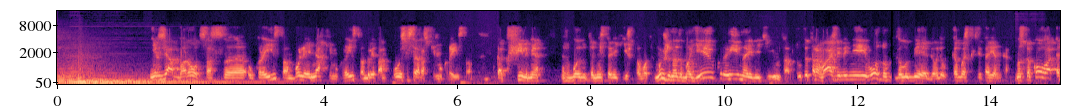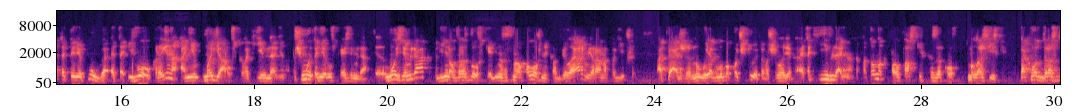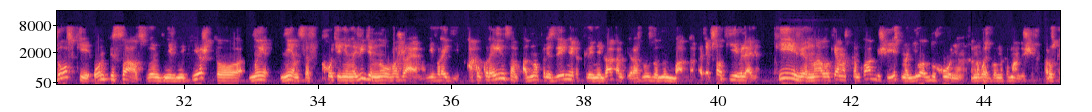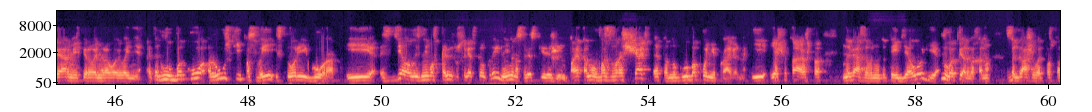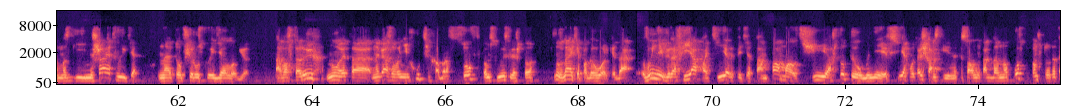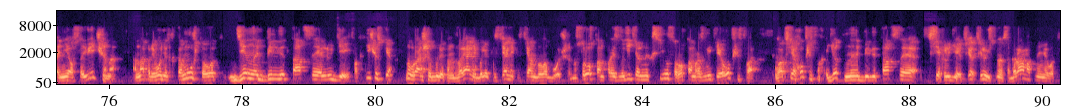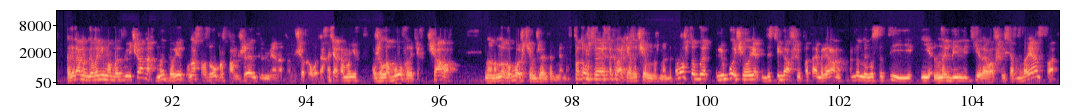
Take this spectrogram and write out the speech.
Нельзя бороться с э, украинством, более мягким украинством или там УССРовским украинством, как в фильме в бой идут одни старики, что вот мы же над моей Украиной летим, там, тут и трава зеленее, и воздух голубее, говорил КБС Титаренко. Но с какого это перепуга? Это его Украина, а не моя русского киевлянина. Почему это не русская земля? Э, мой земляк, генерал Дроздовский, один из основоположников Белой армии, рано погибший, опять же, ну, я глубоко чту этого человека. Это киевлянин, это потомок полтавских казаков, малороссийских. Так вот, Дроздовский, он писал в своем дневнике, что мы немцев хоть и ненавидим, но уважаем, они враги. А к украинцам одно презрение, как к ренегатам и разнузданным бандам. Это писал киевлянин. Киеве на Лукьяновском кладбище есть могила Духониных, одного из главнокомандующих русской армии в Первой мировой войне. Это глубоко русский по своей истории город. И сделал из него столицу Советской Украины именно советский режим. Поэтому возвращать это ну, глубоко неправильно. И я считаю, что навязывание вот этой идеологии, ну, во-первых, оно загаживает просто мозги и мешает выйти на эту общерусскую идеологию. А во-вторых, ну, это навязывание худших образцов в том смысле, что ну, знаете поговорки, да, вы не графья, потерпите, там, помолчи, а что ты умнее всех. Вот Альшанский написал не так давно пост о том, что вот эта неосоветчина, она приводит к тому, что вот денобилитация людей. Фактически, ну, раньше были там дворяне, были крестьяне, крестьян было больше. Но с ростом производительных сил, с ростом развития общества, во всех обществах идет нобилитация всех людей. Все, все люди становятся грамотными. Вот. Когда мы говорим об англичанах, мы говорим, у нас сразу образ там джентльмена, там еще кого-то. Хотя там у них желобов, этих чавов, но намного больше, чем джентльменов. Потомственная аристократия зачем нужна? Для того, чтобы любой человек, достигавший по табели ранг определенной высоты и, и нобилитировавшийся в дворянство,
